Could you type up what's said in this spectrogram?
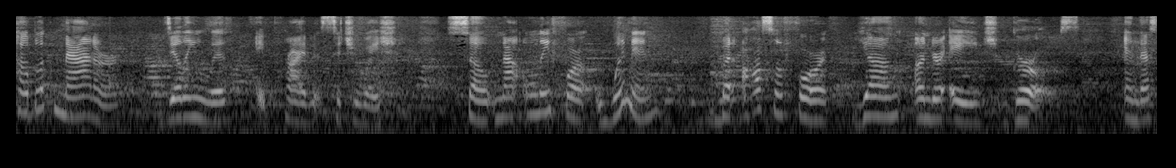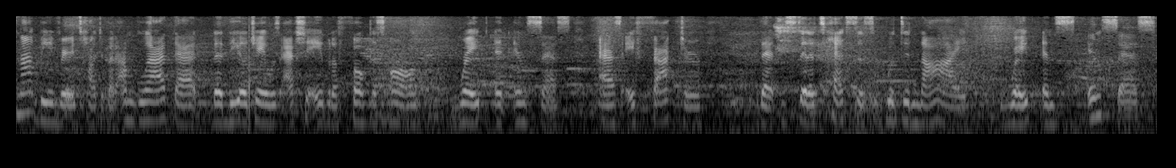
public matter dealing with a private situation. So, not only for women, but also for young underage girls. And that's not being very talked about. I'm glad that the DOJ was actually able to focus on rape and incest as a factor that the state of Texas would deny rape and incest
